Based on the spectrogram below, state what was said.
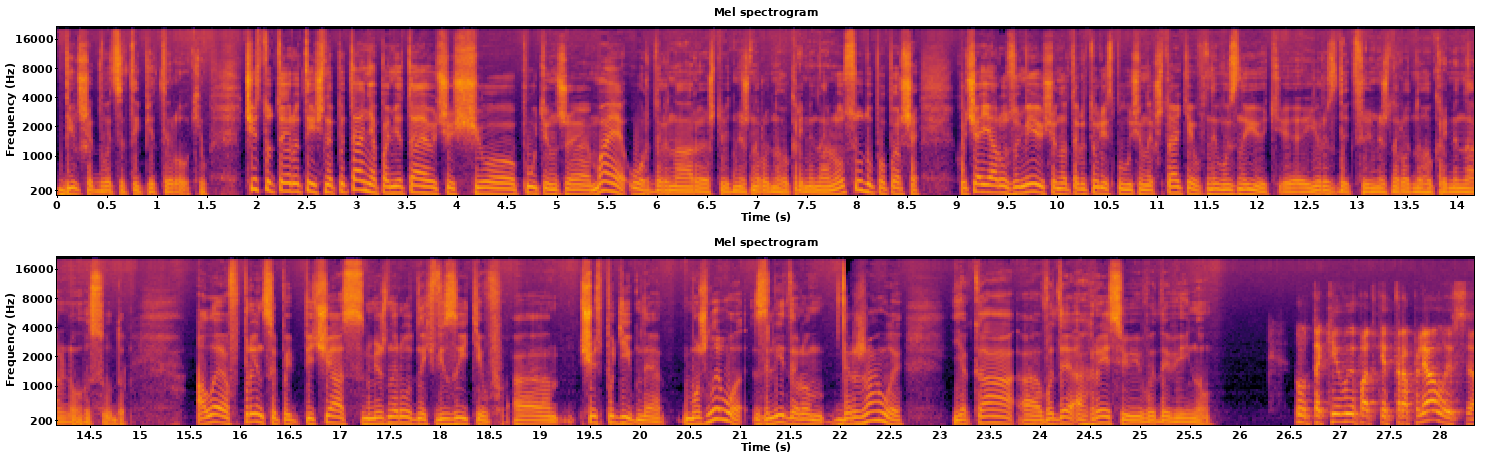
більше 25 років. Чисто теоретичне питання, пам'ятаючи, що Путін вже має ордер на арешт від міжнародного кримінального суду. По перше, хоча я розумію, що на території Сполучених Штатів не визнають е, юрисдикцію міжнародного кримінального суду. Але в принципі, під час міжнародних візитів е, щось подібне можливо з лідером держави, яка е, веде агресію і веде війну. Ну, такі випадки траплялися,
